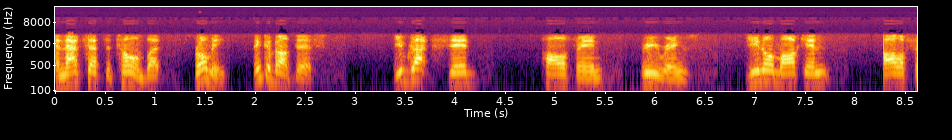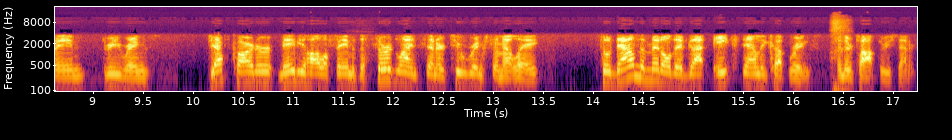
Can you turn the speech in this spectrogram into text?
And that sets the tone. But, Romy, think about this. You've got Sid, Hall of Fame, three rings. Geno Malkin, Hall of Fame, three rings. Jeff Carter, maybe Hall of Fame, is a third line center, two rings from LA. So down the middle, they've got eight Stanley Cup rings in their top three centers.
